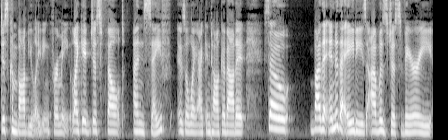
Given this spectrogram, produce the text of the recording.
discombobulating for me. Like it just felt unsafe, is a way I can talk about it. So by the end of the 80s, I was just very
